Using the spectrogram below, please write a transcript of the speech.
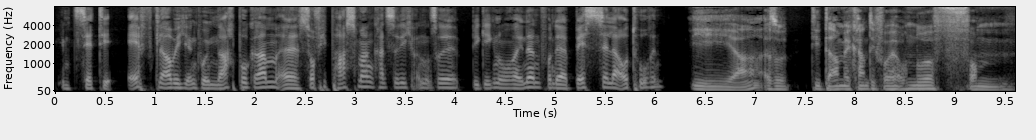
im ZDF, glaube ich, irgendwo im Nachprogramm. Äh, Sophie Passmann, kannst du dich an unsere Begegnung erinnern von der Bestseller-Autorin? Ja, also die Dame kannte ich vorher auch nur vom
